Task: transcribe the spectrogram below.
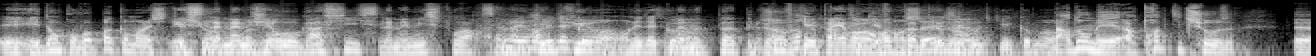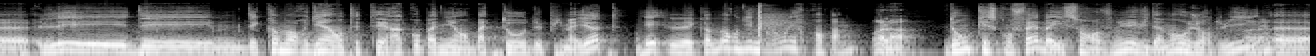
et, donc, on voit pas comment la situation. C'est la même géographie, c'est la même histoire, c'est la même culture. On est d'accord. C'est le même peuple. Sauf qu'il ne pas y avoir un repeuplement. qui est comore. Pardon, mais alors trois petites choses. Euh, les, des, des, Comoriens ont été raccompagnés en bateau depuis Mayotte et les Comores ont dit mais non, on les reprend pas. Voilà. Donc qu'est-ce qu'on fait? Bah, Ils sont revenus évidemment aujourd'hui euh,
